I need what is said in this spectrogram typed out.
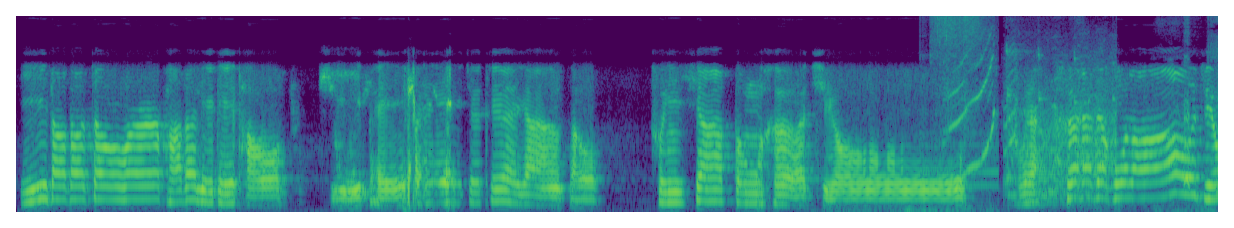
一道道皱纹爬到你的头，一杯杯就这样走。春夏冬和秋，喝喝了这壶老酒，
